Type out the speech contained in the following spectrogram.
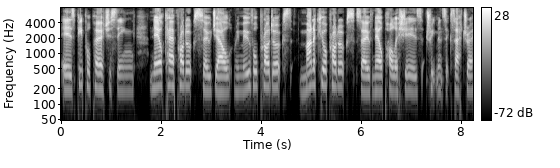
is people purchasing nail care products, so gel removal products, manicure products, so nail polishes, treatments, etc.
